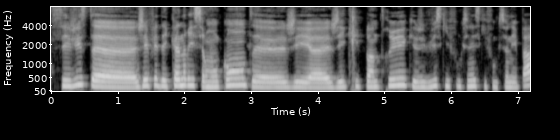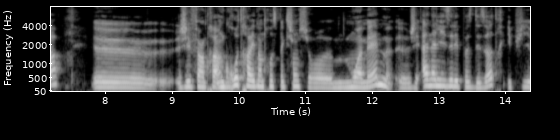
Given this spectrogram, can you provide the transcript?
C'est juste, j'ai fait des conneries sur mon compte. j'ai, j'ai écrit plein de trucs. J'ai vu ce qui fonctionnait, ce qui fonctionnait pas. j'ai fait un, un, gros travail d'introspection sur moi-même. j'ai analysé les posts des autres. Et puis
